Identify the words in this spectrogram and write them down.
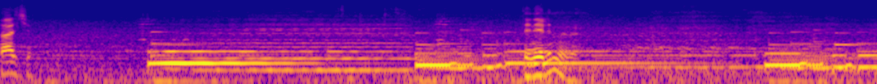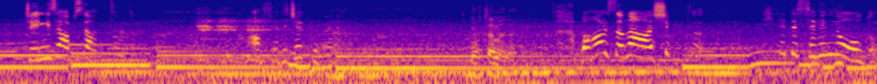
Belki. Deneyelim mi? Cengiz'i hapse attırdım. Affedecek mi beni? Muhtemelen. Bahar sana aşıktı. Yine de seninle oldum.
